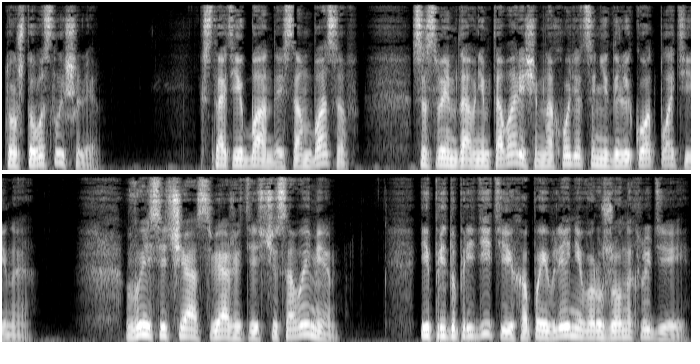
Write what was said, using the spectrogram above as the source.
То, что вы слышали. Кстати, банда из самбасов со своим давним товарищем находятся недалеко от плотины. Вы сейчас свяжетесь с часовыми и предупредите их о появлении вооруженных людей.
